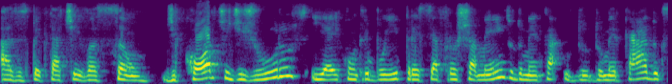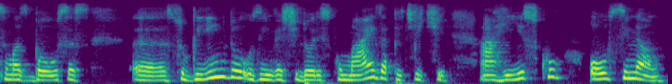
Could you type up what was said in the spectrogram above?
as expectativas são de corte de juros e aí contribuir para esse afrouxamento do, do, do, mercado, que são as bolsas uh, subindo, os investidores com mais apetite a risco, ou se não,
